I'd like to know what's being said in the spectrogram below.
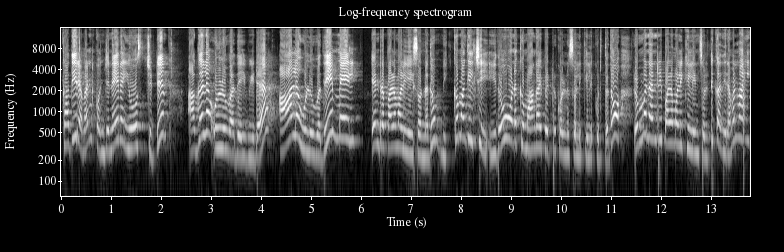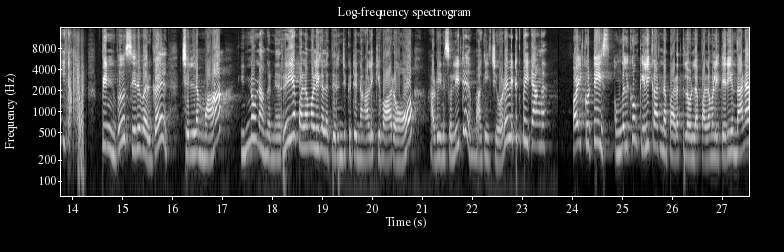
கதிரவன் கொஞ்ச நேரம் யோசிச்சுட்டு அகல உழுவதை விட ஆழ உழுவதே மேல். என்ற பழமொழியை சொன்னதும் மிக்க மகிழ்ச்சி. இதோ உனக்கு மாங்காய் பெற்றுக்கொள்னு சொல்லி கிளி கொடுத்ததும் ரொம்ப நன்றி பழமொழி கிளின்னு சொல்லிட்டு கதிரவன் வாங்கிக்கிட்டான். பின்பு சிறுவர்கள் செல்லம்மா இன்னும் நாங்கள் நிறைய பழமொழிகளை தெரிஞ்சுக்கிட்டு நாளைக்கு வாரோம் அப்படின்னு சொல்லிட்டு மகிழ்ச்சியோட வீட்டுக்கு போயிட்டாங்க. ஓய் குட்டீஸ் உங்களுக்கும் கிளி காட்டின படத்தில் உள்ள பழமொழி தெரியும் தானே?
